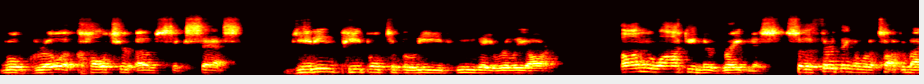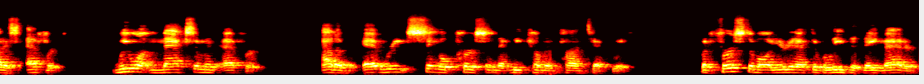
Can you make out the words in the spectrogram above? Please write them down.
will grow a culture of success, getting people to believe who they really are, unlocking their greatness. So the third thing I want to talk about is effort. We want maximum effort out of every single person that we come in contact with. But first of all, you're going to have to believe that they matter.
